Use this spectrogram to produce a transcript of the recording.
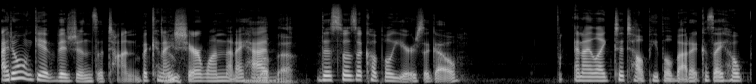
I don't get visions a ton, but can I share one that I had that. this was a couple years ago. And I like to tell people about it because I hope,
